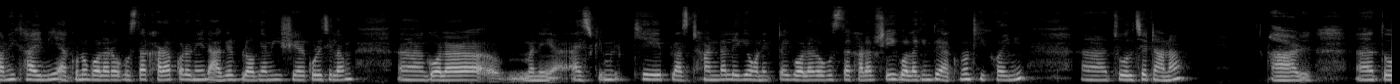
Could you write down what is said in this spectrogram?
আমি খাইনি এখনও গলার অবস্থা খারাপ, কারণ এর আগের ব্লগে আমি শেয়ার করেছিলাম গলা মানে আইসক্রিম খেয়ে, প্লাস ঠান্ডা লেগে অনেকটাই গলার অবস্থা খারাপ, সেই গলা কিন্তু এখনও ঠিক হয়নি চলছে টানা। আর তো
